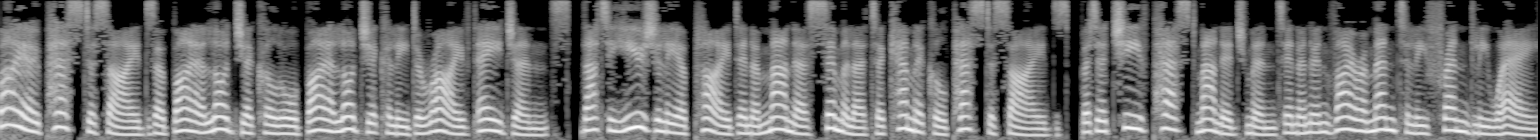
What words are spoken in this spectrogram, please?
Biopesticides are biological or biologically derived agents, that are usually applied in a manner similar to chemical pesticides, but achieve pest management in an environmentally friendly way.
